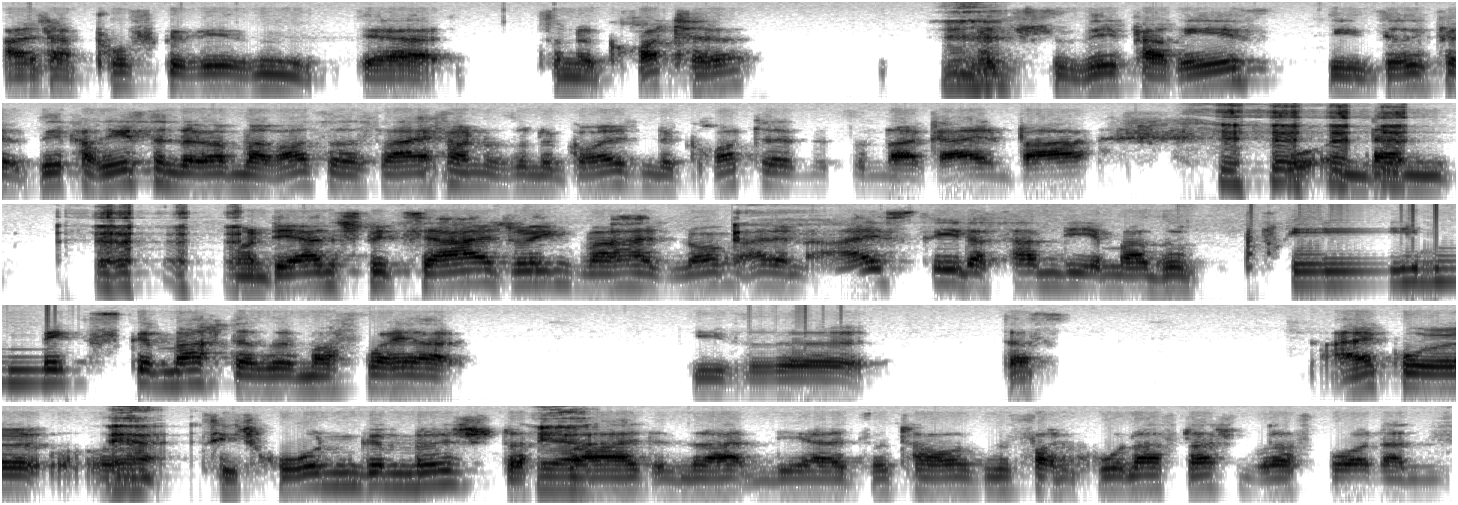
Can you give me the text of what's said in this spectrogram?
alter Puff gewesen, der so eine Grotte Mhm. Mit Separés. Die Sepa- Separés sind da irgendwann raus, aber das war einfach nur so eine goldene Grotte mit so einer geilen Bar. Und dann, und deren Spezialdrink war halt Long Island Ice Tea. Das haben die immer so Premix gemacht, also immer vorher diese, das Alkohol und Ja. Zitronen gemischt. Das Ja. war halt, da hatten die halt so tausende von Colaflaschen, wo das vor dann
